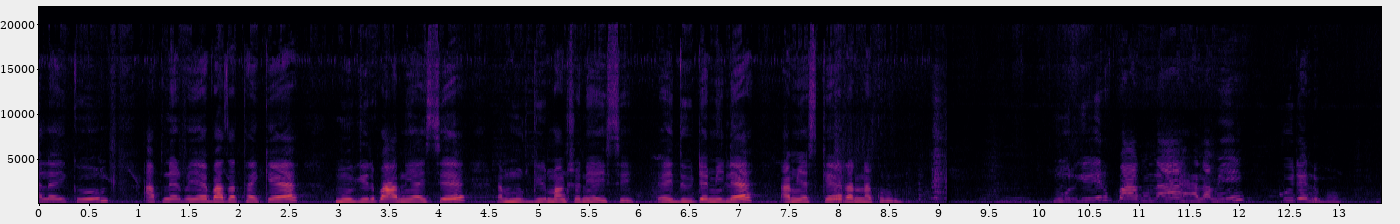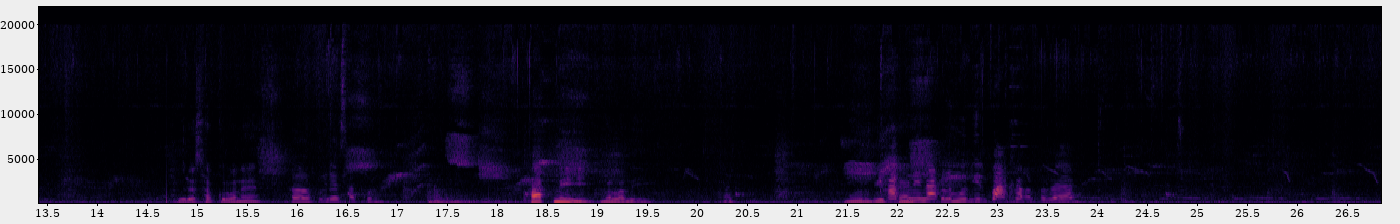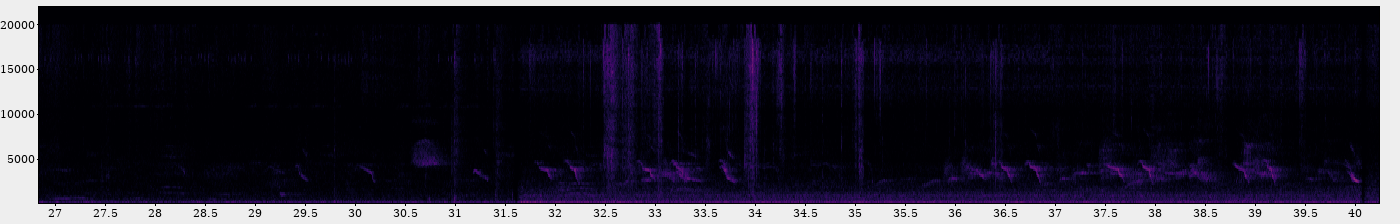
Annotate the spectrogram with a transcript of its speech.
আলাইকুম। আপনার ভাইয়া বাজার থেকে মুরগির পা নিয়ে আর মুরগির মাংস নিয়ে আইছে। এই দুইটা মিলে আমি আজকে রান্না করুম। মুরগির পা গুনা এখন আমি পুইরে নেব। পুরা সাফ করবা না? হ্যাঁ পুইরে সাফ করুন ফাটনি মেলা দেখি মুরগির খাটনি না করলে মুরগির পা খাবার তো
